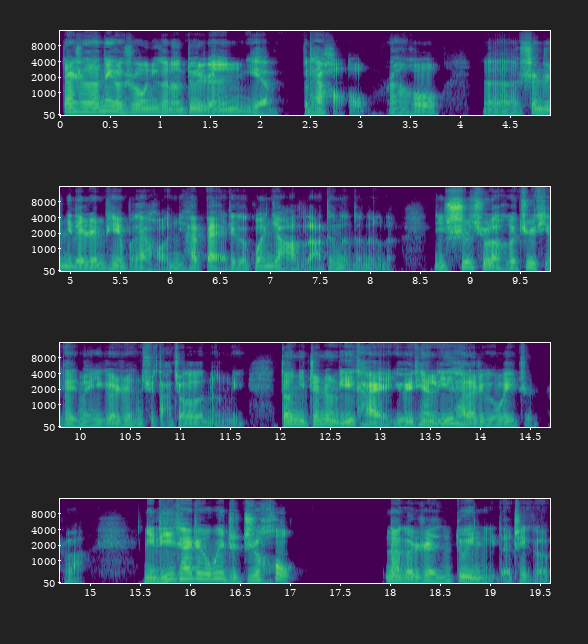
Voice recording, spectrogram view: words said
但是呢，那个时候你可能对人也不太好，然后呃，甚至你的人品也不太好，你还摆这个官架子啊，等等等等的，你失去了和具体的每一个人去打交道的能力。等你真正离开，有一天离开了这个位置，是吧？你离开这个位置之后。那个人对你的这个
